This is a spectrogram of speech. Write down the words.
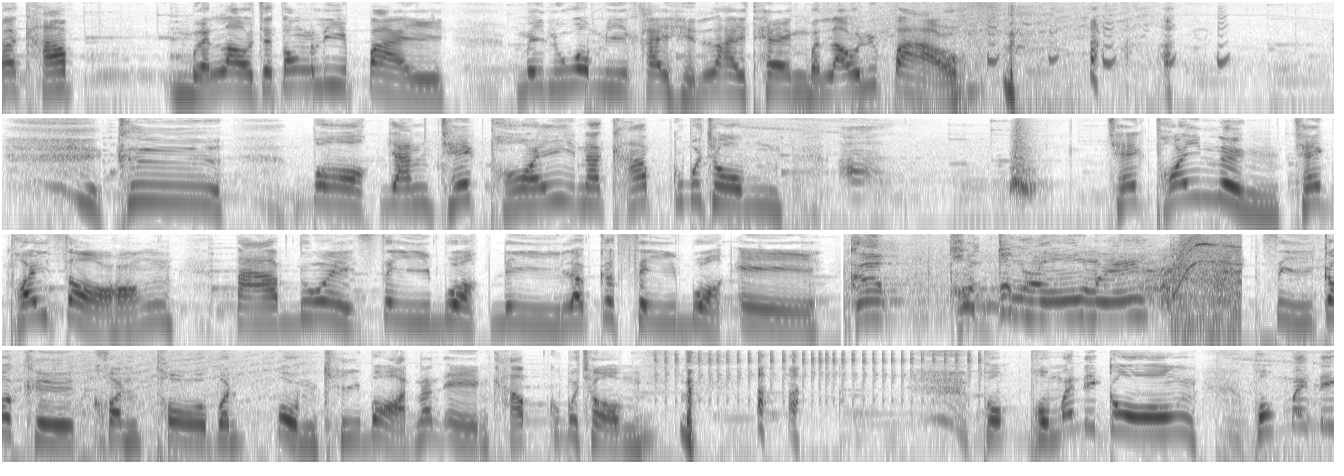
นะครับ เหมือนเราจะต้องรีบไป ไม่รู้ว่ามีใครเห็นลายแทงเหมือนเราหรือเปล่า คือบอกยันเช็คพอยต์นะครับคุณผู้ชมอะเช็คพอยต์หนึ่งเช็คพอยต์สองตามด้วย C บวก D แล้วก็ C บวก A คือผมต้องรู้ไหม C ก็คือคอนโทรบนปุ่มคีย์บอร์ดนั่นเองครับคุณผู้ชม ผมผมไม่ได้โกง ผมไม่ได้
